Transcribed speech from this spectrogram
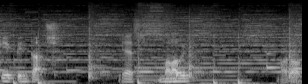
keep in touch. Yes, moro. Moi. Moro.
